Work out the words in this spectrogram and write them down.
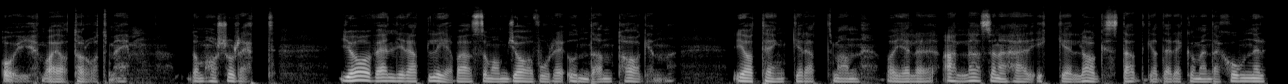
Oj, vad jag tar åt mig. De har så rätt. Jag väljer att leva som om jag vore undantagen. Jag tänker att man, vad gäller alla sådana här icke lagstadgade rekommendationer,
